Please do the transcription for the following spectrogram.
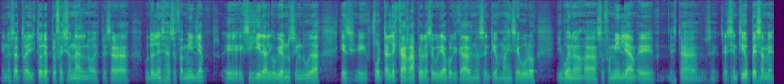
en nuestra trayectoria profesional, ¿no? Expresar condolencias a su familia, exigir al gobierno sin duda que fortalezca rápido la seguridad porque cada vez nos sentimos más inseguros y bueno, a su familia, ese sentido pésame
